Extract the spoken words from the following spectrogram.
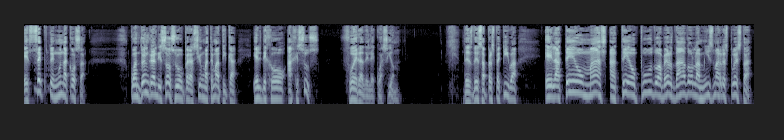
excepto en una cosa. Cuando él realizó su operación matemática, él dejó a Jesús fuera de la ecuación. Desde esa perspectiva, el ateo más ateo pudo haber dado la misma respuesta.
